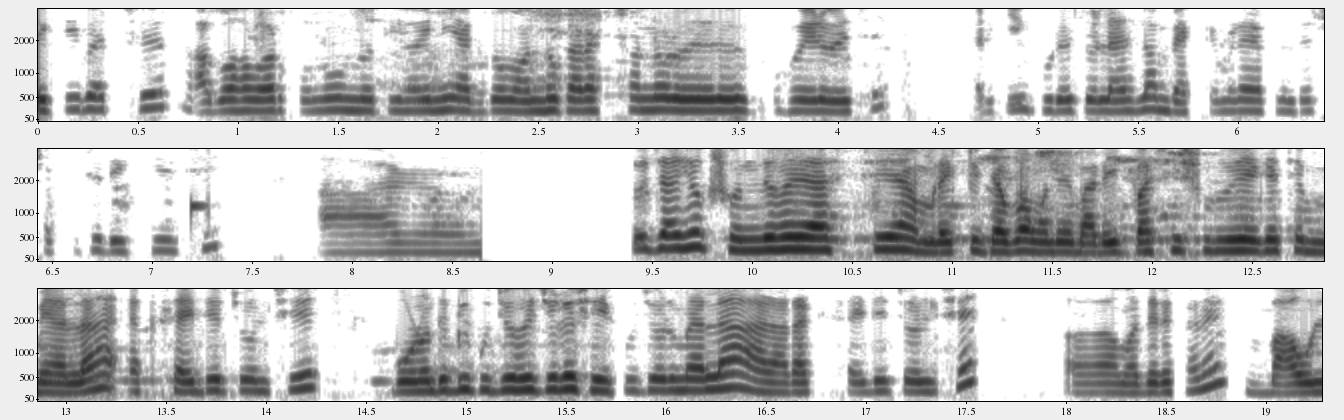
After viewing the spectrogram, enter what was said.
দেখতেই পাচ্ছেন আবহাওয়ার কোনো উন্নতি হয়নি, একদম অন্ধকারাচ্ছন্ন রয়ে হয়ে রয়েছে। আর কি, ঘুরে চলে আসলাম ব্যাক ক্যামেরায় আপনাদের সব কিছু দেখিয়েছি। আর তো যাই হোক, সন্ধে হয়ে আসছে, আমরা একটু যাব আমাদের বাড়ির পাশে, শুরু হয়ে গেছে মেলা। এক সাইডে চলছে বনদেবী পুজো হয়েছিল, সেই পুজোর মেলা, আর আর এক সাইডে চলছে আমাদের এখানে বাউল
